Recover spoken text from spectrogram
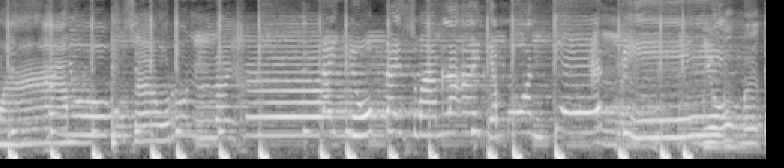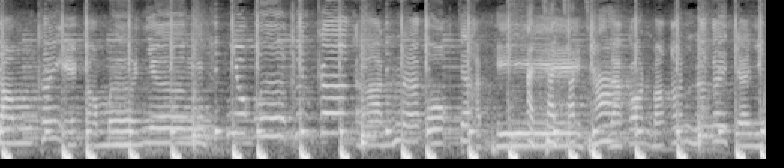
หวาใครมยุบสาวรุ่นไรค่ะได้ยุกได้สวามลายจะม้วนเจ็ดปียกมือกำใครเอกกำมือยิงยกมือขึ้นเกิกหันหน้าอกจัดทีอะชัดชัดชัดแล้วก้อนบางอันนะไอ้จะย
